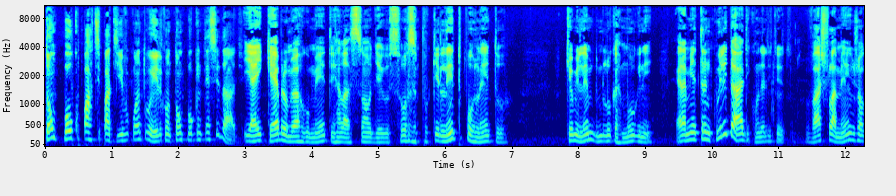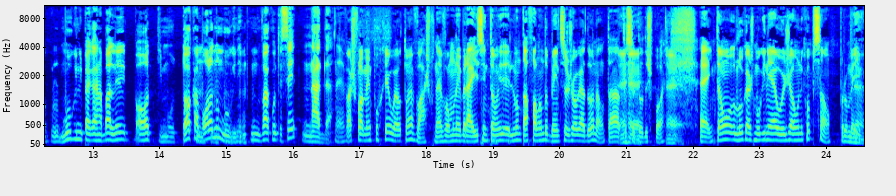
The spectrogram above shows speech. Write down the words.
tão pouco participativo quanto ele, com tão pouca intensidade. E aí quebra o meu argumento em relação ao Diego Souza, porque lento por lento, que eu me lembro do Lucas Mugni, era a minha tranquilidade quando ele Vasco Flamengo, joga o Mugni pegar na baleia, ótimo, toca a bola no Mugni, não vai acontecer nada. É, Vasco Flamengo porque o Elton é Vasco, né? Vamos lembrar isso, então ele não tá falando bem do seu jogador, não, tá? Torcedor do esporte. É. então o Lucas Mugni é hoje a única opção pro meio.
